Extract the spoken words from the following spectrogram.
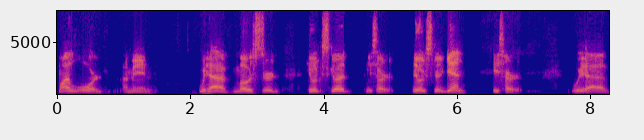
My lord, I mean, we have Mostert. He looks good. He's hurt. He looks good again. He's hurt. We have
